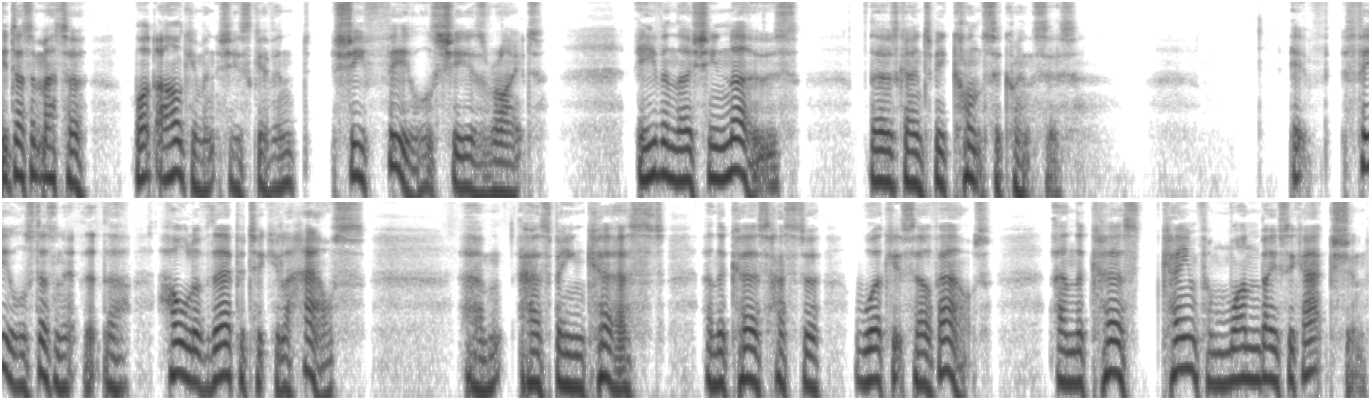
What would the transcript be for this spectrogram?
it doesn't matter what argument she's given, she feels she is right, even though she knows there's going to be consequences. It feels, doesn't it, that the whole of their particular house um, has been cursed and the curse has to work itself out. And the curse came from one basic action,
